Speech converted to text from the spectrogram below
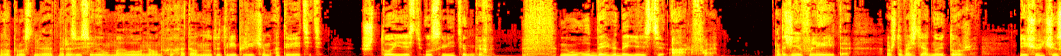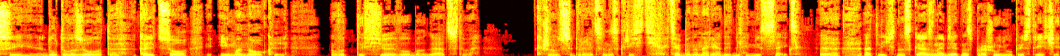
Вопрос невероятно развеселил Мэллоуна, он хохотал минуты три, прежде чем ответить. Что есть у Свитинга? Ну, у Дэвида есть арфа, а точнее флейта, что почти одно и то же — еще часы дутого золота, кольцо и монокль. Вот и все его богатство. Как же он собирается наскрести хотя бы на наряды для мисс Сайкс? А, отлично сказано, обязательно спрошу у него при встрече.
